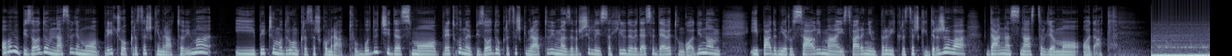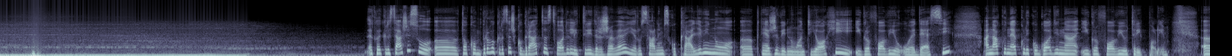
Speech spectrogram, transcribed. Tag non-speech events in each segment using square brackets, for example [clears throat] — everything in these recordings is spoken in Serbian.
Ovom epizodom nastavljamo priču o krstaškim ratovima i pričamo o drugom krstaškom ratu. Budući da smo prethodnu epizodu o krstaškim ratovima završili sa 1099. godinom i padom Jerusalima i stvaranjem prvih krstaških država, danas nastavljamo odatle. Dakle, krstaši su uh, tokom prvog krstaškog rata stvorili tri države, Jerusalimsku kraljevinu, uh, knježevinu u Antiohiji i grofoviju u Edesi, a nakon nekoliko godina i grofoviju u Tripoli. Uh,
